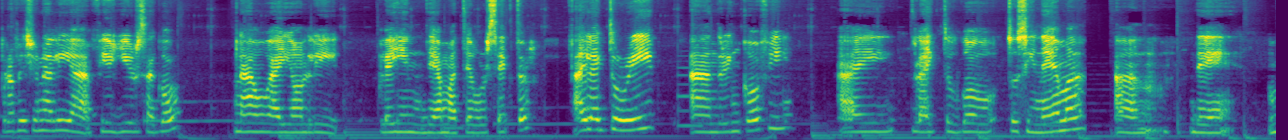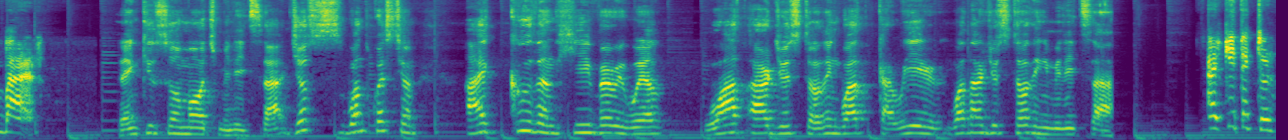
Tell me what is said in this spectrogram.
professionally a few years ago. Now I only play in the amateur sector. I like to read and drink coffee. I like to go to cinema and the bar. Thank you so much, Militza. Just one question. I couldn't hear very well what are you studying? What career? What are you studying, Militza? Architecture.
